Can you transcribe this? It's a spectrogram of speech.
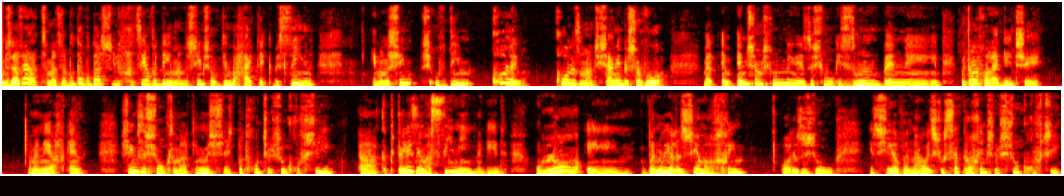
מזעזעת, זאת אומרת, תרבות עבודה של חצי עבדים, אנשים שעובדים בהייטק בסין הם אנשים שעובדים כל היום, כל הזמן, שישה ימים בשבוע. אין שם שום איזשהו איזון בין, אה, יותר נכון להגיד ש... בוא נניח, כן? שאם זה שוק, זאת אומרת, אם יש התפתחות של שוק חופשי, הקפיטליזם הסיני, נגיד, הוא לא אה, בנוי על איזשהם ערכים, או על איזשהו, איזושהי הבנה, או איזשהו סט ערכים של שוק חופשי.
